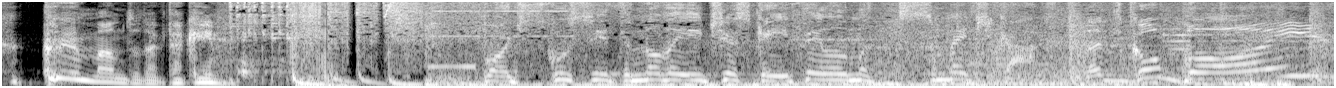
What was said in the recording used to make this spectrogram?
mám to tak taky. Pojď zkusit nový český film Smečka. Let's go, boys!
